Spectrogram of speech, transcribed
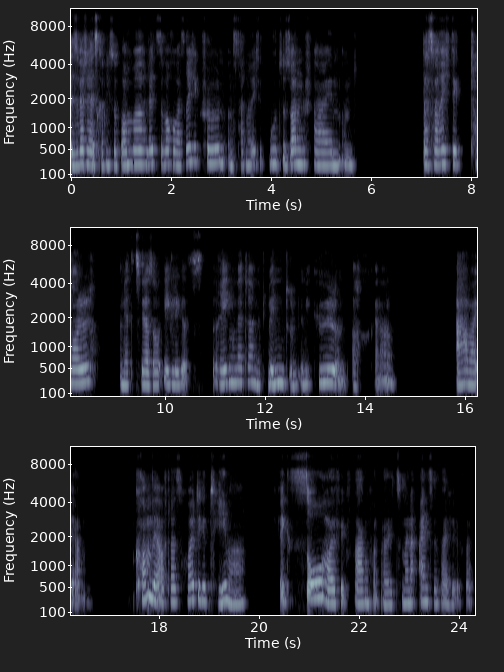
Das Wetter ist grad nicht so Bombe. Letzte Woche war's richtig schön und es tat mir richtig gut, so Sonnenschein und das war richtig toll. Und jetzt ist wieder so ekliges Regenwetter mit Wind und irgendwie kühl und ach, keine Ahnung. Aber ja, kommen wir auf das heutige Thema. Ich kriege so häufig Fragen von euch zu meiner Einzelfallhilfe.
